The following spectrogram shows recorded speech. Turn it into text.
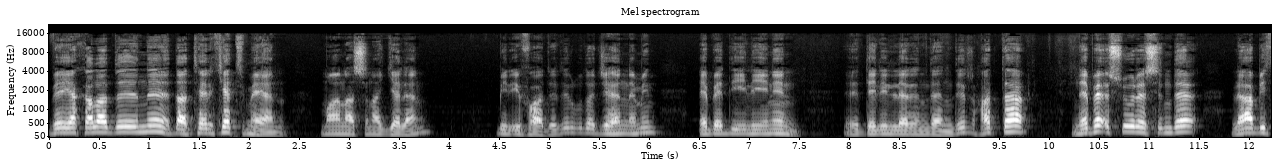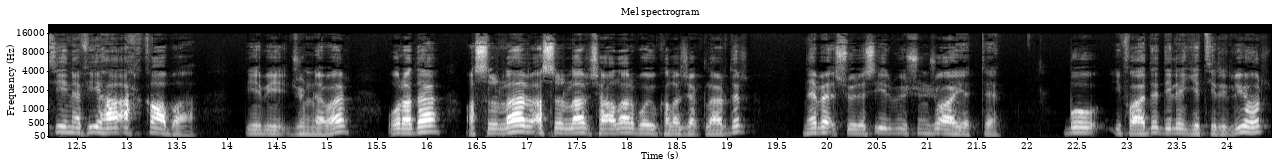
ve yakaladığını da terk etmeyen manasına gelen bir ifadedir. Bu da cehennemin ebediliğinin e, delillerindendir. Hatta Nebe suresinde labisine fiha ahkaba diye bir cümle var. Orada asırlar asırlar çağlar boyu kalacaklardır. Nebe suresi 23. ayette bu ifade dile getiriliyor.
